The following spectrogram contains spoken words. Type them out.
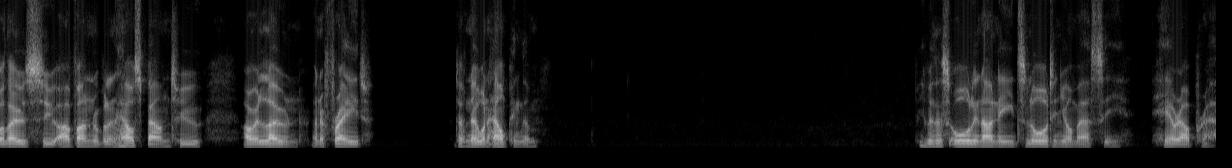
For those who are vulnerable and housebound, who are alone and afraid and have no one helping them. Be with us all in our needs, Lord, in your mercy. Hear our prayer.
